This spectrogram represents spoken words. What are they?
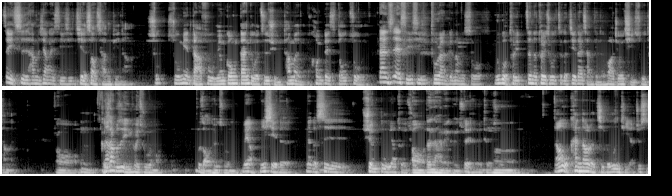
这一次他们向 SEC 介绍产品啊，书书面答复、员工单独的咨询，他们 Coinbase 都做了，但是 SEC 突然跟他们说，如果推真的推出这个借贷产品的话，就会起诉他们。哦，嗯，可是他不是已经推出了吗？不早推出了吗？没有，你写的那个是宣布要推出，哦，但是还没推出。对，还没推出。嗯，然后我看到了几个问题啊，就是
